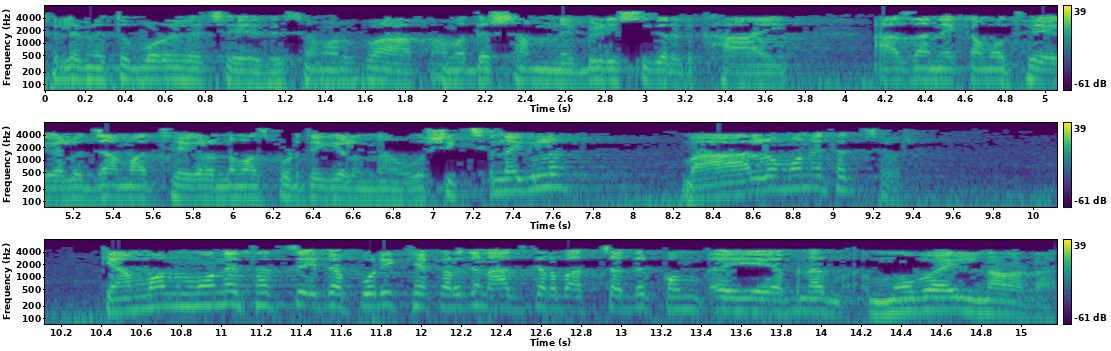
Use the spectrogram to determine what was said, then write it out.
ছেলে মেয়ে তো বড় হয়েছে আমার বাপ আমাদের সামনে বিড়ি সিগারেট খায়, আজানে কামত হয়ে গেল, জামাত হয়ে গেল, নামাজ পড়তে গেল না। ও শিখছে না এগুলো? ভালো মনে থাকছে ওর। কেমন মনে থাকছে এটা পরীক্ষা করার জন্য আজকাল বাচ্চাদের আপনার মোবাইল নাড়াটা।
